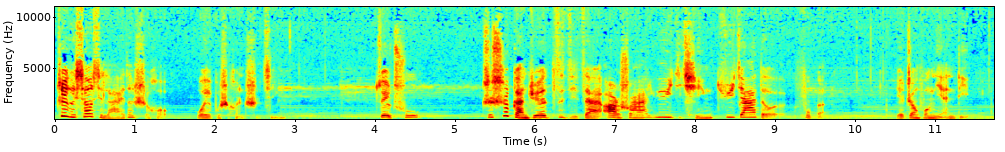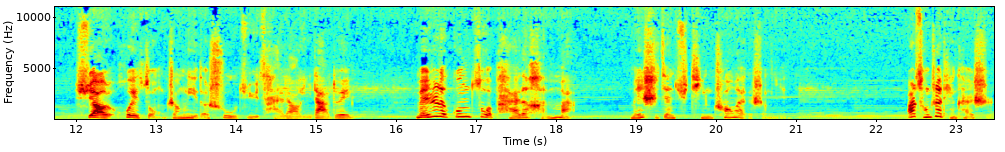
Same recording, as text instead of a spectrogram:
这个消息来的时候，我也不是很吃惊。最初，只是感觉自己在二刷疫情居家的副本，也正逢年底，需要汇总整理的数据材料一大堆，每日的工作排得很满，没时间去听窗外的声音。而从这天开始，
